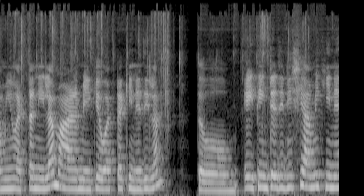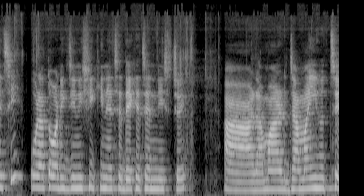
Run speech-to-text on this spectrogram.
আমিও একটা নিলাম আর মেয়েকেও একটা কিনে দিলাম। তো এই তিনটে জিনিসই আমি কিনেছি। ওরা তো অনেক জিনিসই কিনেছে, দেখেছেন নিশ্চয়ই। আর আমার জামাই হচ্ছে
